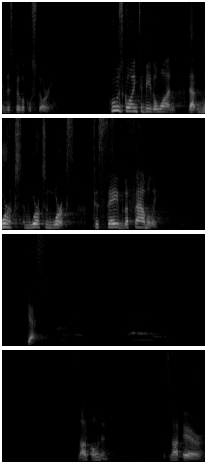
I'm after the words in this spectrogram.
in this biblical story? Who's going to be the one that works and works and works to save the family? Guess. It's not Onan. It's not Er.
